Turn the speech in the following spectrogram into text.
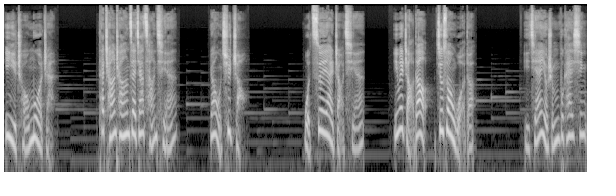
一筹莫展，他常常在家藏钱，让我去找。我最爱找钱，因为找到就算我的。以前有什么不开心，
